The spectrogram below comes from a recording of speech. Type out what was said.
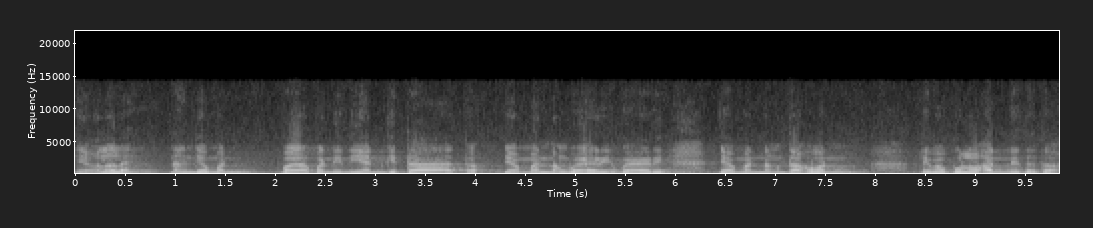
Ya kalau leh nang zaman peninian kita tuh zaman nang bahari-bahari zaman nang tahun 50-an itu tuh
